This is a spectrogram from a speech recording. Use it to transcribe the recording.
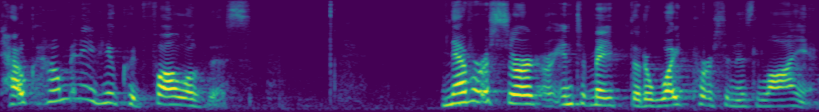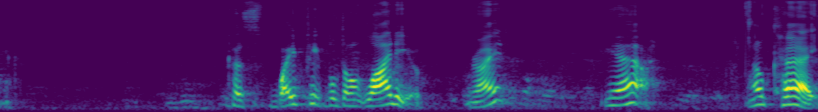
How, how many of you could follow this? Never assert or intimate that a white person is lying. Because white people don't lie to you, right? Yeah. Okay.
